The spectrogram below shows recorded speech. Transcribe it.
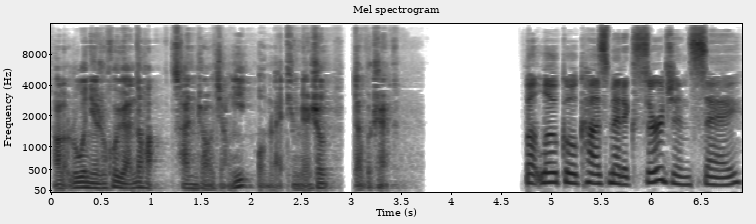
好了，如果你是会员的话，参照讲义，我们来听原声，double check。But local cosmetic surgeons say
